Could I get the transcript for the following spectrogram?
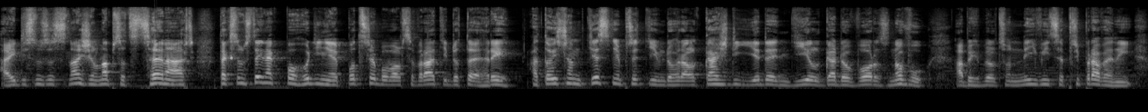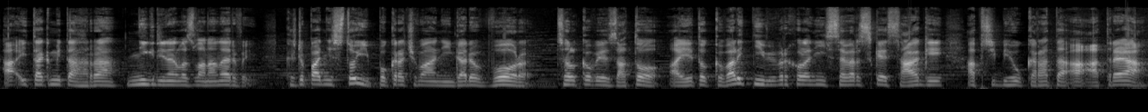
A i když jsem se snažil napsat scénář, tak jsem stejně po hodině potřeboval se vrátit do té hry. A to jsem těsně předtím dohral každý jeden díl God of War znovu, abych byl co nejvíce připravený a i tak mi ta hra nikdy nelezla na nervy. Každopádně stojí pokračování God of War celkově za to a je to kvalitní vyvrcholení severské ságy a příběhu Karata a Atrea.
